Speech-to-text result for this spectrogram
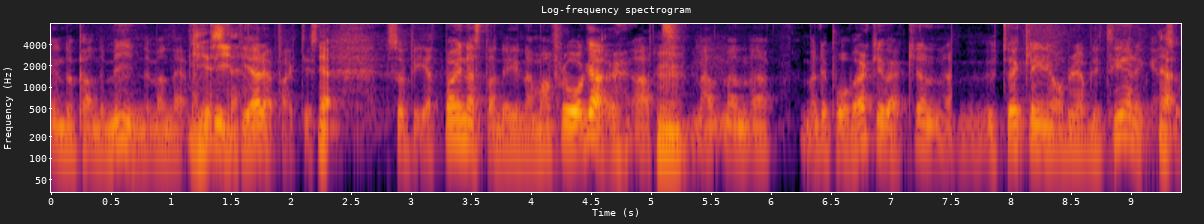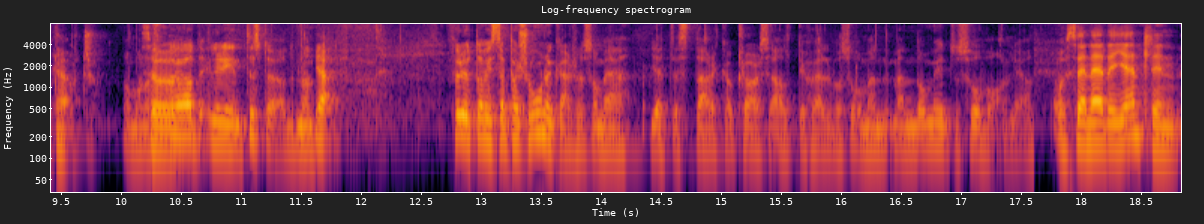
under pandemin, men även Just det. tidigare faktiskt. Ja. Så vet man ju nästan det innan man frågar. Att, Mm. men, men, eh, men det påverkar ju verkligen eh, utvecklingen av rehabiliteringen Ja, såklart. Om man Så- har stöd eller inte stöd. Men Ja. Förutom vissa personer kanske som är jättestarka och klarar sig alltid själv och så. Men, men de är inte så vanliga. Och sen är det egentligen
